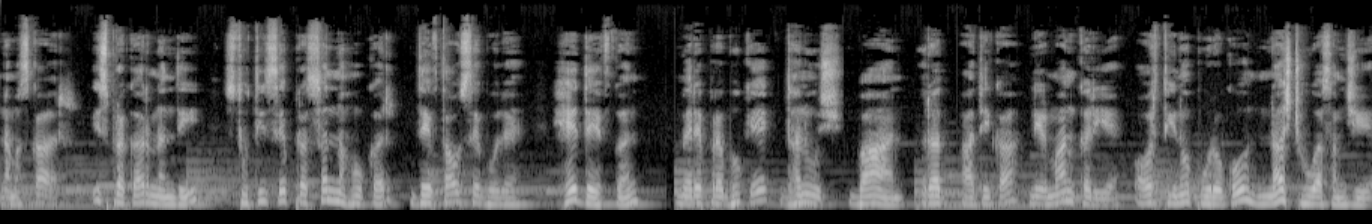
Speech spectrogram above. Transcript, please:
नमस्कार। इस प्रकार नंदी स्तुति से प्रसन्न होकर देवताओं से बोले, हे देवगण मेरे प्रभु के धनुष, बाण, रथ आदि का निर्माण करिए और तीनों पुरों को नष्ट हुआ समझिए।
